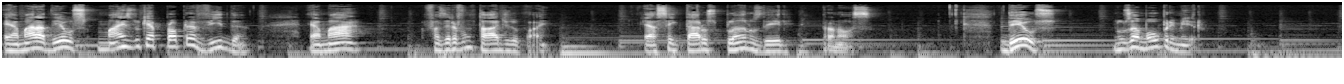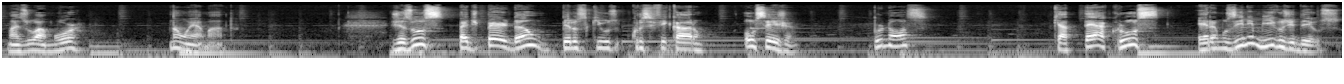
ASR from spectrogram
É, amar a Deus mais do que a própria vida. É amar, fazer a vontade do Pai. É aceitar os planos dele para nós. Deus nos amou primeiro, mas o amor não é amado. Jesus pede perdão pelos que os crucificaram, ou seja, por nós, que até a cruz éramos inimigos de Deus.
